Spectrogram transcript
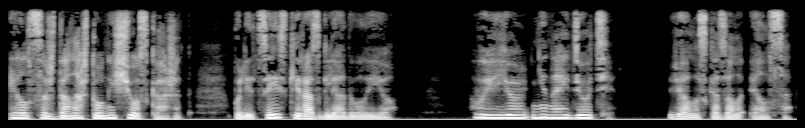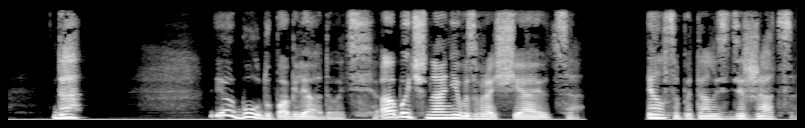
Элса ждала, что он еще скажет. Полицейский разглядывал ее. «Вы ее не найдете», — вяло сказала Элса. «Да». «Я буду поглядывать. Обычно они возвращаются». Элса пыталась сдержаться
